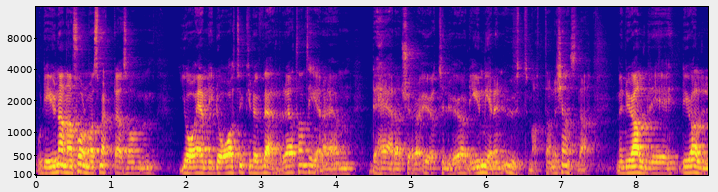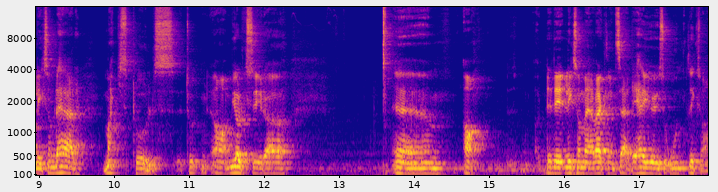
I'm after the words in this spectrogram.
och det är ju en annan form av smärta som jag än idag tycker är värre att hantera än det här att köra ö till ö. Det är ju mer en utmattande känsla. Men det är ju aldrig, det är ju aldrig liksom det här maxpuls, ja, mjölksyra, eh, ja, det, det liksom är verkligen så här, det här gör ju så ont liksom.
